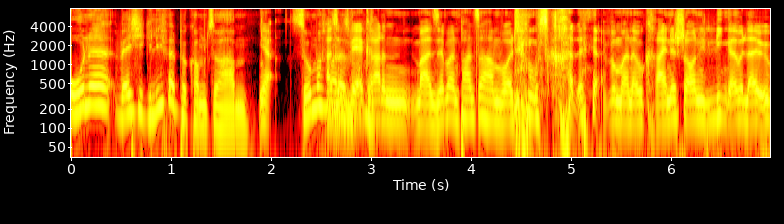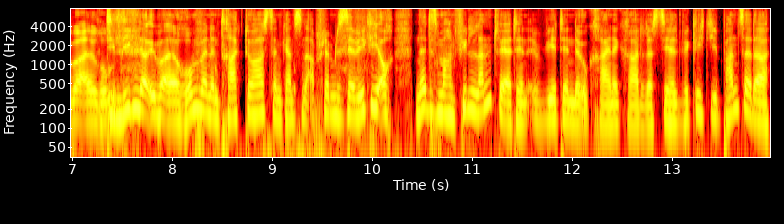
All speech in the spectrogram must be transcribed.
ohne welche geliefert bekommen zu haben. Ja. So muss man Also wer gerade mal selber einen Panzer haben wollte, muss gerade einfach mal in der Ukraine schauen, die liegen aber da überall rum. Die liegen da überall rum, wenn du einen Traktor hast, dann kannst du ihn abschleppen. Das ist ja wirklich auch, ne, das machen viele Landwirte Wirte in der Ukraine gerade, dass die halt wirklich die Panzer da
